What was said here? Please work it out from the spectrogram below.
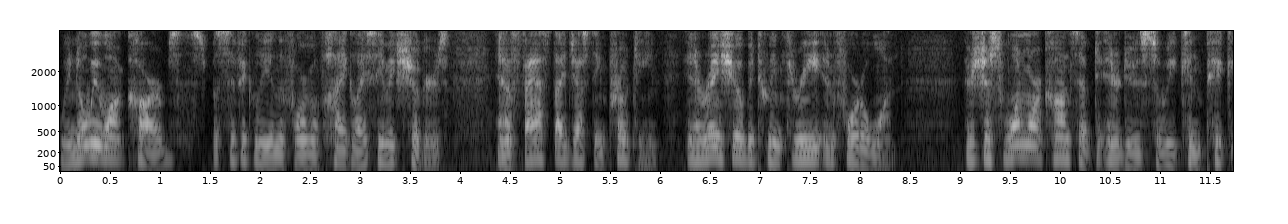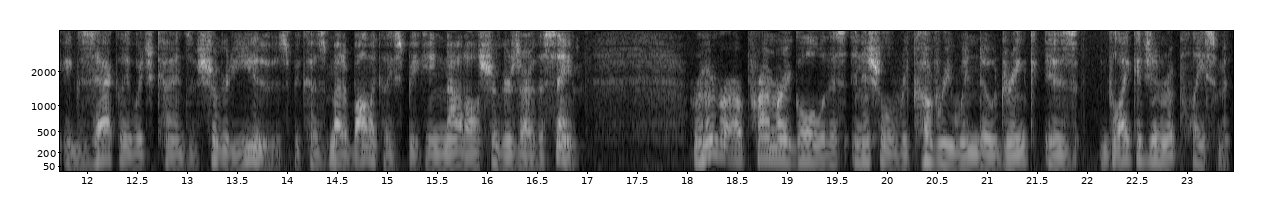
We know we want carbs, specifically in the form of high glycemic sugars, and a fast digesting protein in a ratio between 3 and 4 to 1. There's just one more concept to introduce so we can pick exactly which kinds of sugar to use, because metabolically speaking, not all sugars are the same. Remember, our primary goal with this initial recovery window drink is glycogen replacement.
